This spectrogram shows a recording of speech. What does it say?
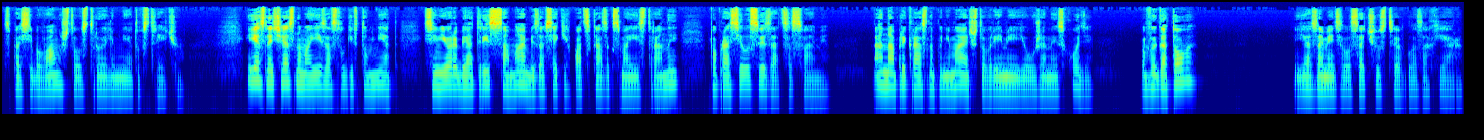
Спасибо вам, что устроили мне эту встречу. Если честно, моей заслуги в том нет. Сеньора Беатрис сама, безо всяких подсказок с моей стороны, попросила связаться с вами. Она прекрасно понимает, что время ее уже на исходе. Вы готовы?» Я заметила сочувствие в глазах Яра.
